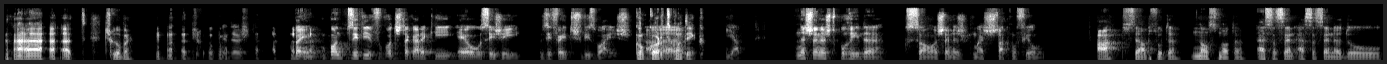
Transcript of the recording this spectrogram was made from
Desculpem. Meu Deus. Bem, um ponto positivo que vou destacar aqui é o CGI, os efeitos visuais. Concordo uh, contigo. Yeah. Nas cenas de corrida, que são as cenas que mais destaco no filme, há, isso é absoluta, não se nota. Essa cena, essa cena do.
